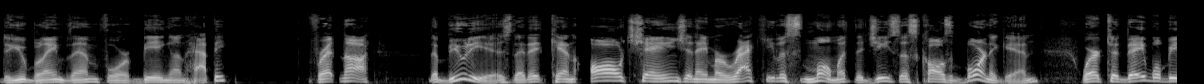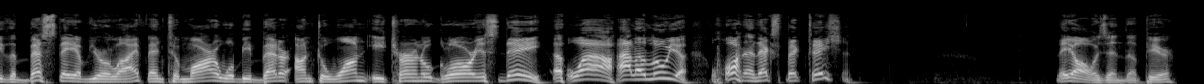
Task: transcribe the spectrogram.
Do you blame them for being unhappy? Fret not. The beauty is that it can all change in a miraculous moment that Jesus calls born again, where today will be the best day of your life and tomorrow will be better unto one eternal glorious day. wow! Hallelujah! What an expectation! They always end up here.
